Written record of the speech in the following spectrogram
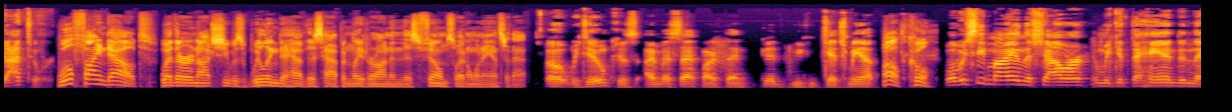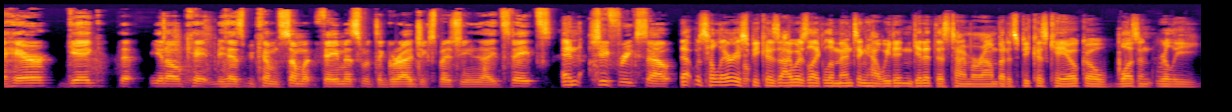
got to her. We'll find out whether or not she was willing to have this happen later on in this film, so I don't want to answer that. Oh, we do? Because I missed that part then. Good. You can catch me up. Oh, cool. Well, we see Maya in the shower and we get the hand in the hair gig that, you know, Kate has become somewhat famous with the grudge, especially in the United States. And she freaks out. That was hilarious because I was like lamenting how we didn't get it this time around, but it's because Kyoko wasn't really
